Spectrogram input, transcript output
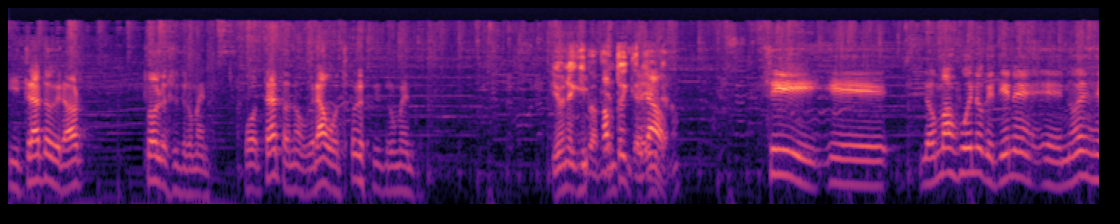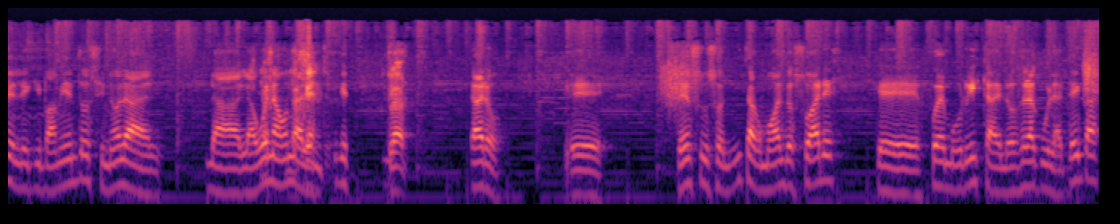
y trato de grabar todos los instrumentos. O trato, no, grabo todos los instrumentos. Tiene un equipamiento Ah, increíble. ¿no? Sí, eh, lo más bueno que tiene eh, no es el equipamiento, sino la, la, la buena La- onda la de gente. que- Claro. Claro, eh, tenés un sonista como Aldo Suárez, que fue murrista de los Draculatecas,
